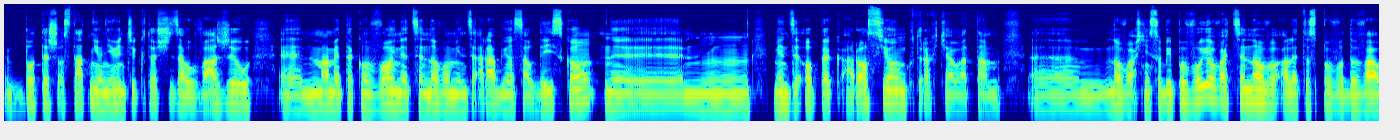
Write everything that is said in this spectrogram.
bo też ostatnio, nie wiem czy ktoś zauważył, e, mamy taką wojnę cenową między Arabią Saudyjską, e, między OPEC a Rosją, która chciała tam, e, no właśnie, sobie powojować cenowo, ale to spowodowało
